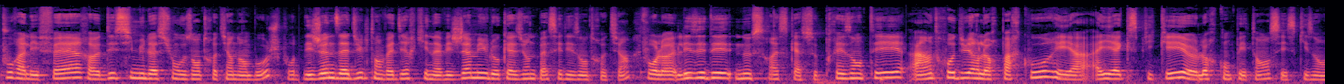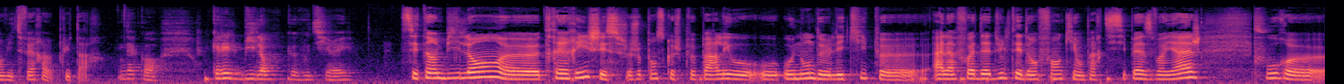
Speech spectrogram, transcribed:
pour aller faire euh, des simulations aux entretiens d'embauche pour des jeunes adultes, on va dire, qui n'avaient jamais eu l'occasion de passer des entretiens, pour les aider ne serait-ce qu'à se présenter, à introduire leur parcours et à, y expliquer euh, leurs compétences et ce qu'ils ont envie de faire euh, plus tard. D'accord. Quel est le bilan que vous tirez? C'est un bilan euh, très riche et je pense que je peux parler au, nom de l'équipe euh, à la fois d'adultes et d'enfants qui ont participé à ce voyage pour euh,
